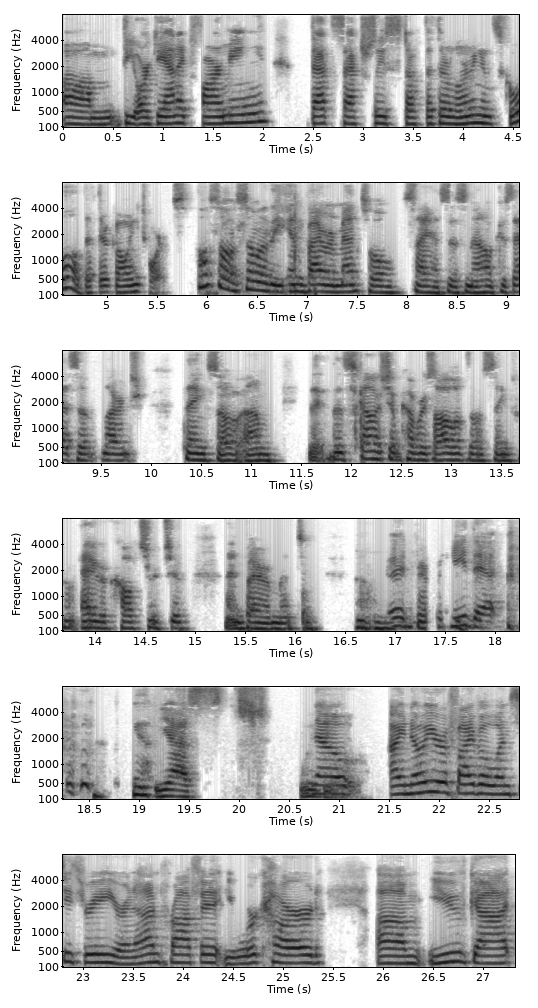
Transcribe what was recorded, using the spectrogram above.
um, the organic farming. That's actually stuff that they're learning in school that they're going towards. Also, some of the environmental sciences now, because that's a large thing. So um, the, the scholarship covers all of those things from agriculture to environmental. Um, Good. We need that. yeah. Yes. Now, do. I know you're a 501c3, you're a nonprofit, you work hard. Um, you've got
